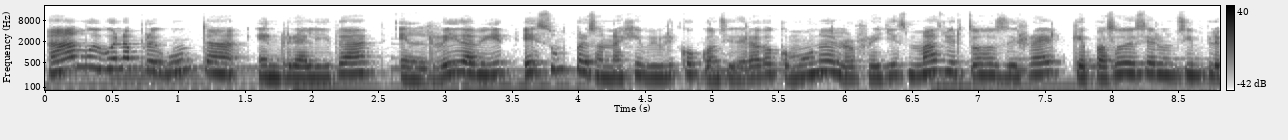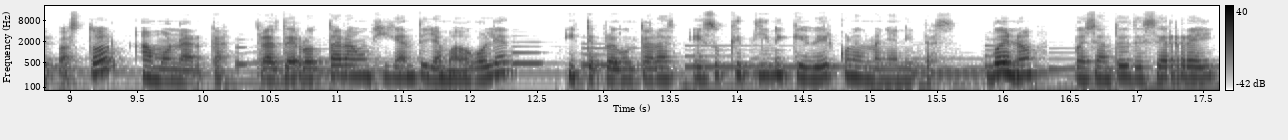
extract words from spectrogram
Ah, muy buena pregunta. En realidad, el rey David es un personaje bíblico considerado como uno de los reyes más virtuosos de Israel, que pasó de ser un simple pastor a monarca, tras derrotar a un gigante llamado Goliat. Y te preguntarás, ¿eso qué tiene que ver con las mañanitas? Bueno, pues antes de ser rey,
